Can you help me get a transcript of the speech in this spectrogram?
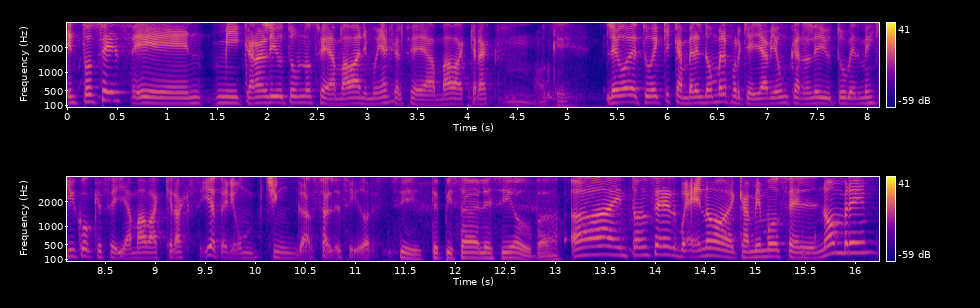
Entonces, en mi canal de YouTube no se llamaba Ni Muy Ángel, se llamaba Cracks. Mm, ok. Luego le tuve que cambiar el nombre porque ya había un canal de YouTube en México que se llamaba Cracks y ya tenía un chingazal de seguidores. Sí, te pisaba el SEO, va. Ah, entonces, bueno, cambiamos el nombre.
